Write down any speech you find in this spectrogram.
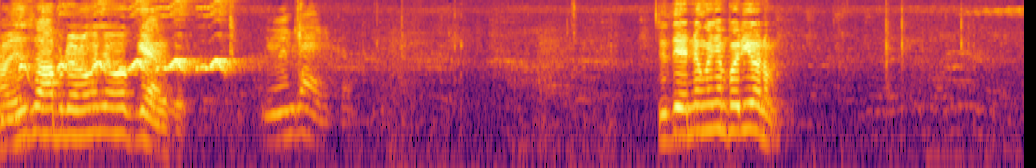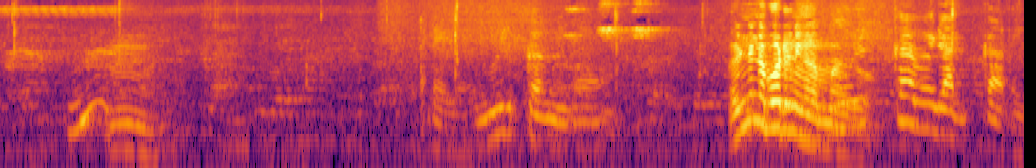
அது சாப்பிடணும் கொஞ்சம் ஓகே இருக்கும் இது இன்னும் கொஞ்சம் பெரியணும் என்னென்ன போட்டு நீங்கள் நம்ம அது முழுக்க மிளக்கறி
